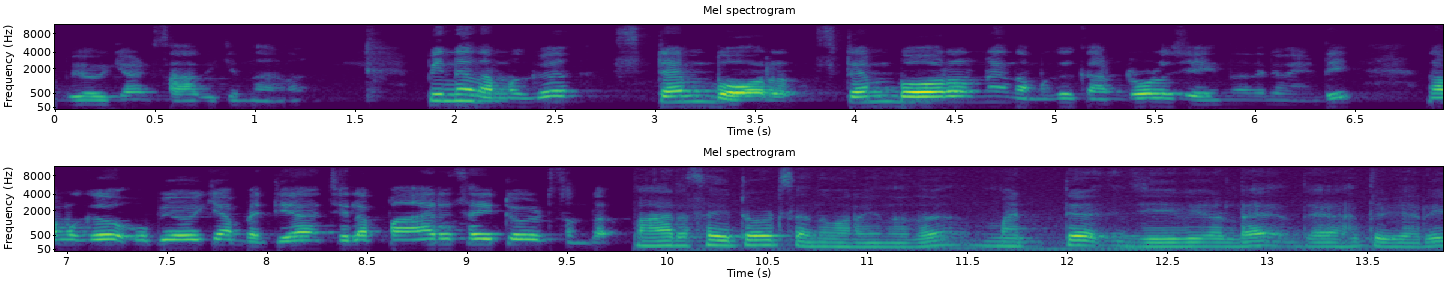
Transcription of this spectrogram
ഉപയോഗിക്കാൻ സാധിക്കുന്നതാണ്. പിന്നെ നമുക്ക് സ്റ്റെം ബോറർ സ്റ്റെം ബോററിനെ നമുക്ക് കൺട്രോൾ ചെയ്യുന്നതിന് വേണ്ടി നമുക്ക് ഉപയോഗിക്കാൻ പറ്റിയ ചില പാരസൈറ്റോയിഡ്സ് ഉണ്ട്. പാരസൈറ്റോയിഡ്സ് എന്ന് പറയുന്നത് മറ്റ് ജീവികളുടെ ദേഹത്ത് കയറി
